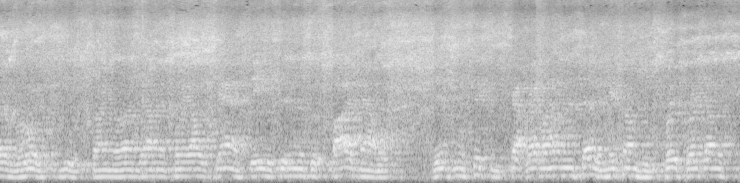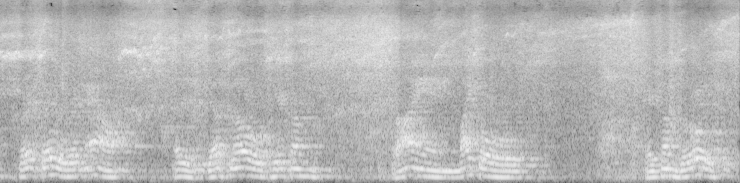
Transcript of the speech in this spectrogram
out of Royce. He was trying to run down that twenty dollars gas. David sitting this with five now. Vince in the six and Scott right behind him in seven. Here comes his first right down the first early right now. That is Justin Old. Here comes Ryan, Michael. Here comes Royce.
